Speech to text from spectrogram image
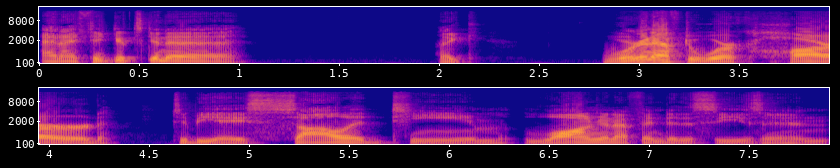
and I think it's gonna like we're to have to work hard to be a solid team long enough into the season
